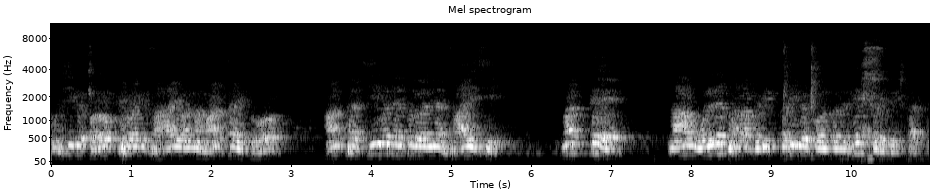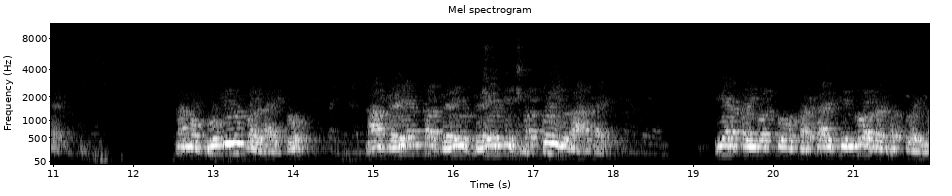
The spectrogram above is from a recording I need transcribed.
ಕೃಷಿಗೆ ಪರೋಕ್ಷವಾಗಿ ಸಹಾಯವನ್ನ ಮಾಡ್ತಾ ಇತ್ತು ಅಂಥ ಜೀವ ಜಂತುಗಳನ್ನೇ ಸಾಯಿಸಿ, ಮತ್ತೆ ನಾವು ಒಳ್ಳೆ ಫಲ ಬಡಿ ಪಡಿಬೇಕು ಅಂತಂದ್ರೆ ಹೇಗೆ ಪಡಿಬೇಕು ನಮ್ಮ ಭೂಮಿನೂ ಬರಡಾಯ್ತು ನಾವು ಬೆಳೆಯಂತ ಬೆಳೆ, ಬೆಳೆಯಲ್ಲಿ ಸತ್ವ ಇಲ್ಲದ ಹಾಗಾಯ್ತು. ಏನಪ್ಪ ಇವತ್ತು ತರಕಾರಿ ತಿಂದ್ರು ಅದ್ರ ಸತ್ವ ಇಲ್ಲ.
